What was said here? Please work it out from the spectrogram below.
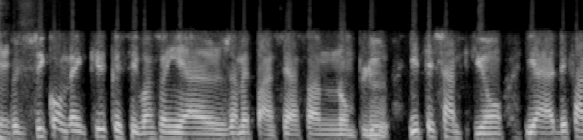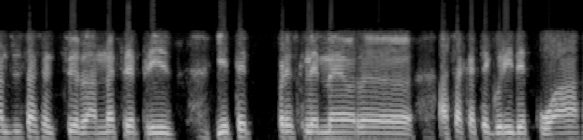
Je suis convaincu que Vincent il n'a jamais pensé à ça non plus. Il était champion, il a défendu sa ceinture à neuf reprises, il était presque le meilleur euh, à sa catégorie de poids.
